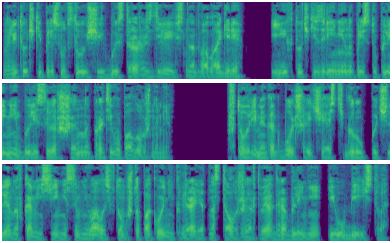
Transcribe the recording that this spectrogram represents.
На летучке присутствующие быстро разделились на два лагеря, и их точки зрения на преступление были совершенно противоположными. В то время как большая часть группы членов комиссии не сомневалась в том, что покойник, вероятно, стал жертвой ограбления и убийства,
